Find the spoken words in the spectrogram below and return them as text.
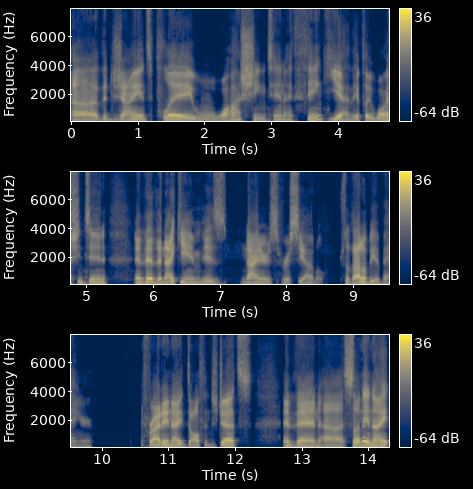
Uh, the Giants play Washington, I think. Yeah, they play Washington, and then the night game is Niners versus Seattle. So that'll be a banger. Friday night, Dolphins Jets, and then uh, Sunday night,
